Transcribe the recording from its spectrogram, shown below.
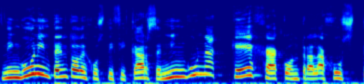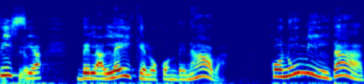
Ningún intento de justificarse, ninguna queja contra la justicia de la ley que lo condenaba. Con humildad,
